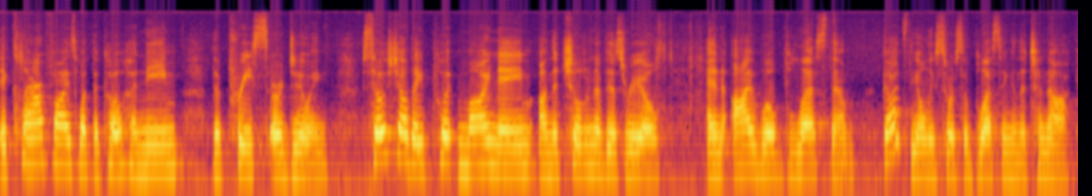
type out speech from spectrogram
it clarifies what the Kohanim, the priests, are doing. So shall they put my name on the children of Israel, and I will bless them. God's the only source of blessing in the Tanakh.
